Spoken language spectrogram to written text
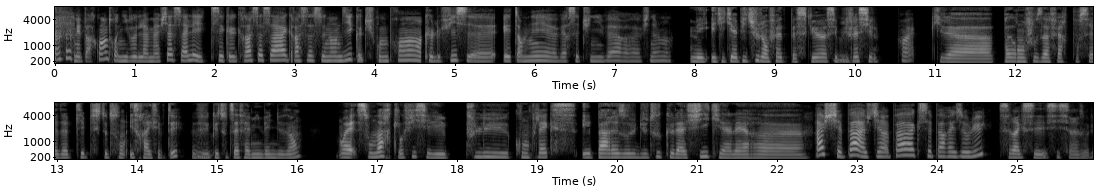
Mais par contre, au niveau de la mafia, ça l'est. C'est que grâce à ça, grâce à ce non-dit, que tu comprends que le fils est emmené vers cet univers finalement. Mais, et qui capitule en fait, parce que c'est plus mm. facile. Qu'il a pas grand chose à faire pour s'y adapter puisque de toute façon il sera accepté vu mhm. que toute sa famille baigne dedans. Ouais, son arc au fils il est plus complexe et pas résolu du tout que la fille qui a l'air. Euh, ah, je sais pas, je dirais pas que c'est pas résolu. C'est vrai que c'est si c'est résolu.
